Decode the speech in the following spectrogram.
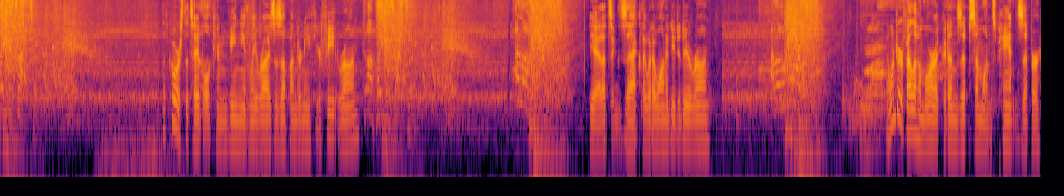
Retractum. Of course, the table conveniently rises up underneath your feet, Ron. Carpe Retractum. Hello. Yeah, that's exactly what I wanted you to do, Ron. I wonder if Alohomora could unzip someone's pant zipper.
